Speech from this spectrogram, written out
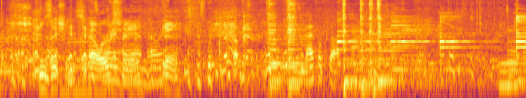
musicians hours. Yeah. yeah. Five o'clock. Thank you.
